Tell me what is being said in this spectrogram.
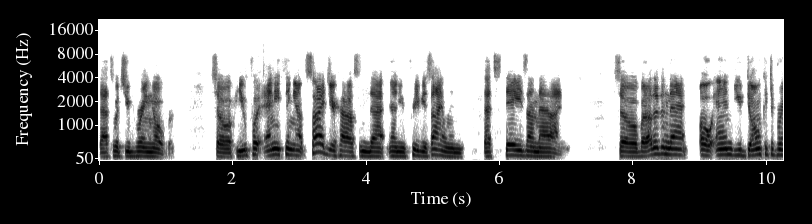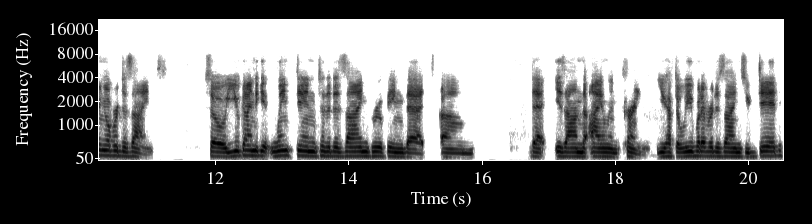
That's what you bring over. So if you put anything outside your house in that on your previous island, that stays on that island. So, but other than that, oh, and you don't get to bring over designs. So you kind of get linked into the design grouping that um, that is on the island currently. You have to leave whatever designs you did.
